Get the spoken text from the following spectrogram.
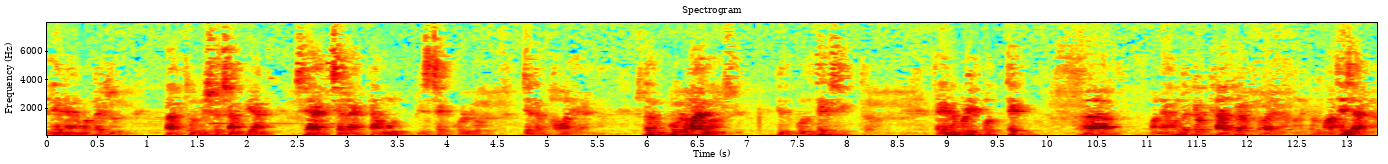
ইলেনের মধ্যে একজন প্রাক্তন বিশ্ব চ্যাম্পিয়ন সে এক চালা একটা এমন মিস্টেক করল যেটা ভাবা যায় না। সুতরাং ভুল হয় মানুষের, কিন্তু ভুল থেকে শিখতে হবে। তাই বলি প্রত্যেক মানে এখন তো কেউ খেলাধুলা করে না মানে কেউ মাঠে যায় না,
